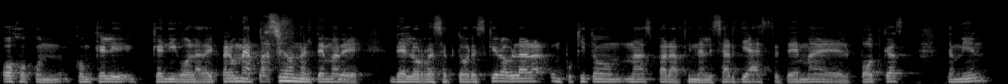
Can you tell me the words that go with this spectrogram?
ojo con, con Kelly, Kenny Goladay, pero me apasiona el tema de, de, los receptores. Quiero hablar un poquito más para finalizar ya este tema, el podcast, también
